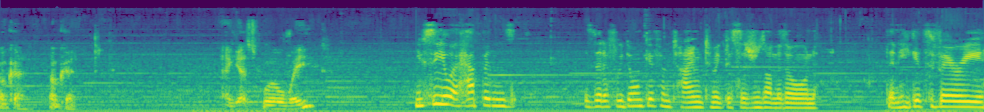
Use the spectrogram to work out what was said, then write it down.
Okay. Okay. I guess we'll wait. You see, what happens is that if we don't give him time to make decisions on his own, then he gets very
